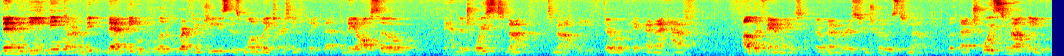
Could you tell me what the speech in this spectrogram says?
them leaving or them being political refugees is one way to articulate that, but they also they had the choice to not to not leave. There were and I have other families or members who chose to not leave, but that choice to not leave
